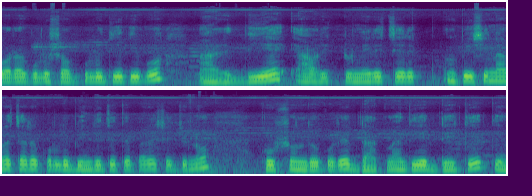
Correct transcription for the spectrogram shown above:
বড়াগুলো সবগুলো দিয়ে দিব আর দিয়ে আর একটু নেড়ে চেড়ে বেশি নাড়াচাড়া করলে ভেঙে যেতে পারে, সেজন্য খুব সুন্দর করে ডাকনা দিয়ে ডেকে তিন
